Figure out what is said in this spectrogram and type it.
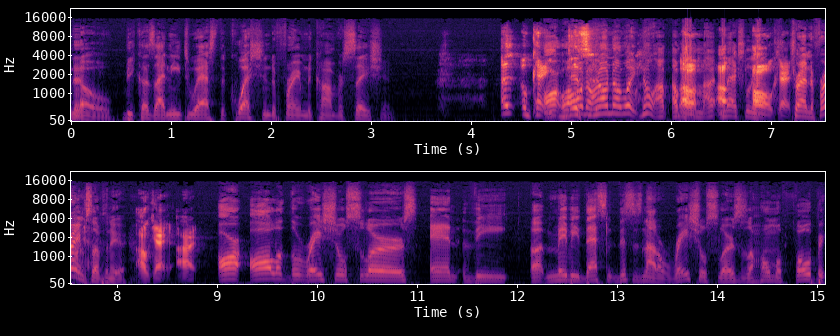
know, because I need to ask the question to frame the conversation. Uh, okay, this- on, no, no, wait, no, I'm, I'm, Oh, I'm, I'm oh, actually oh, okay. trying to frame something here. okay, all right. Are all of the racial slurs and the uh, maybe that's this is not a racial slur, this is a homophobic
